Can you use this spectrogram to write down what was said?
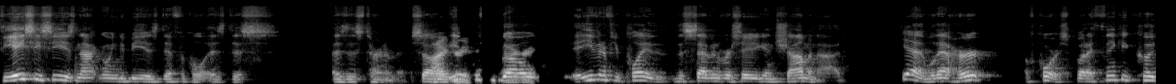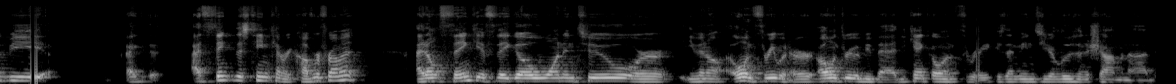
the ACC is not going to be as difficult as this as this tournament. So I agree. even if you go, even if you play the seven versus eight against Chaminade, yeah, will that hurt? Of course, but I think it could be. I, I think this team can recover from it. I don't think if they go one and two or even zero and three would hurt. Zero and three would be bad. You can't go in three because that means you're losing to Chaminade.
